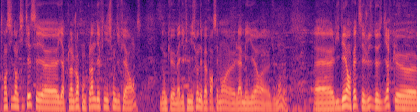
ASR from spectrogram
transidentité, c'est, euh, il y a plein de gens qui ont plein de définitions différentes. Donc euh, ma définition n'est pas forcément euh, la meilleure euh, du monde. Euh, L'idée, en fait, c'est juste de se dire que euh,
